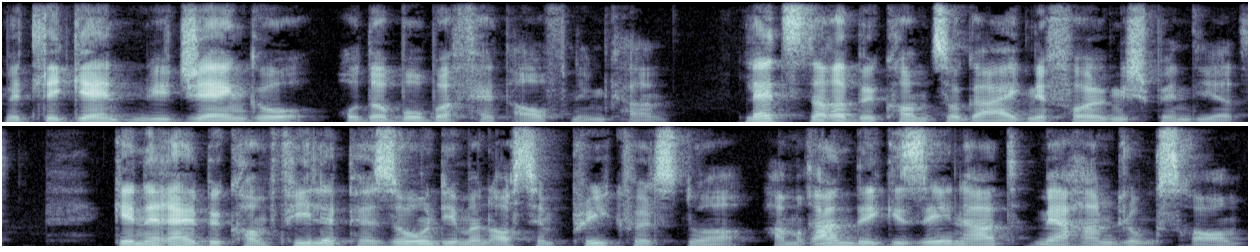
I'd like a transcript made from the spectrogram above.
mit Legenden wie Django oder Boba Fett aufnehmen kann. Letzterer bekommt sogar eigene Folgen spendiert. Generell bekommen viele Personen, die man aus den Prequels nur am Rande gesehen hat, mehr Handlungsraum.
